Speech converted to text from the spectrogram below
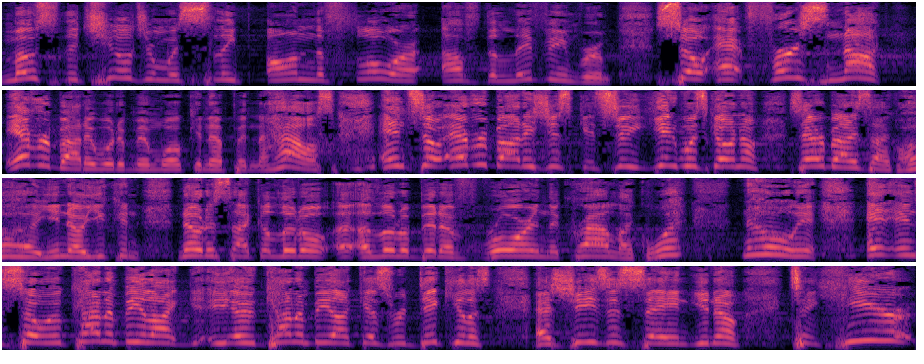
most of the children would sleep on the floor of the living room. So at first knock, everybody would have been woken up in the house. And so everybody's just, so you get what's going on. So everybody's like, Oh, you know, you can notice like a little, a little bit of roar in the crowd, like, What? No. And, and so it kind of be like, it kind of be like as ridiculous as Jesus saying, you know, to hear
